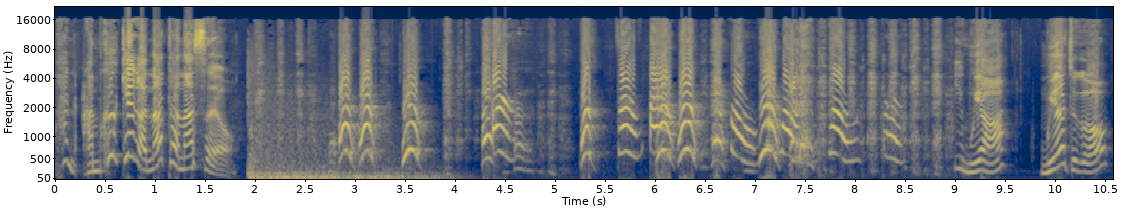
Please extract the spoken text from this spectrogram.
한 암흑개가 나타났어요. 이 뭐야? 뭐야 저거?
